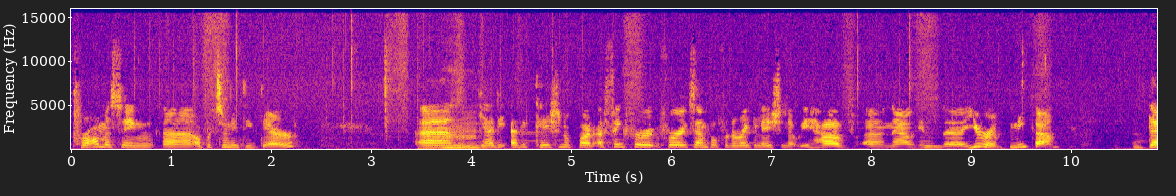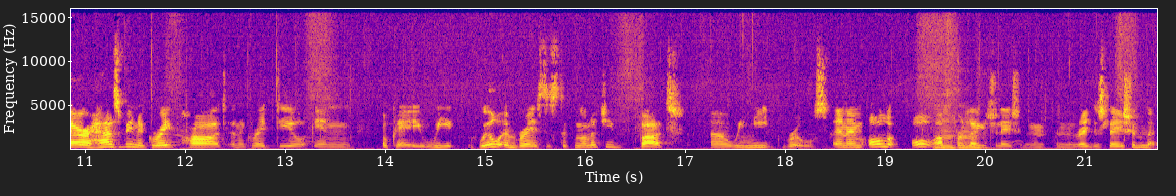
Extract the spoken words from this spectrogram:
promising uh, opportunity there. And mm-hmm. yeah, the educational part. I think for for example, for the regulation that we have uh, now in the Europe, MiCA, there has been a great part and a great deal in okay, we will embrace this technology, but Uh, we need rules, and I'm all all up Mm-hmm. for legislation and legislation. Let,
